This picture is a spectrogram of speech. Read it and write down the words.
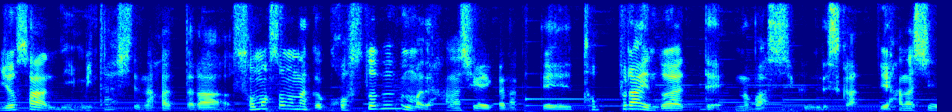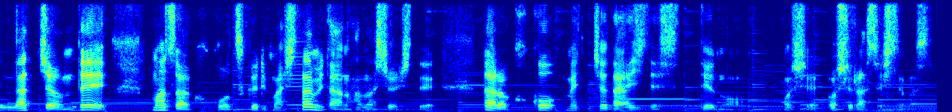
予算に満たしてなかったら、そもそもなんかコスト部分まで話がいかなくて、トップラインどうやって伸ばしていくんですかっていう話になっちゃうんで、まずはここを作りましたみたいな話をして、だからここめっちゃ大事ですっていうのをお知らせしてます。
